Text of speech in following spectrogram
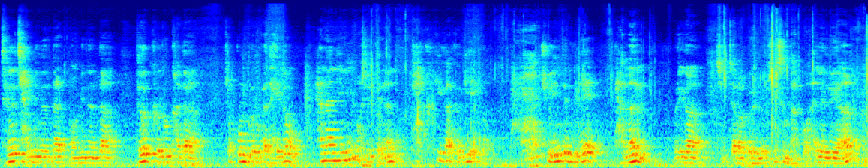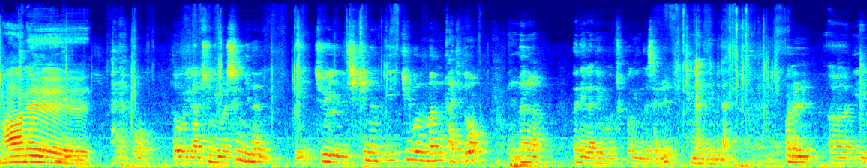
더 잘 믿는다, 못 믿는다, 더 거룩하다, 조금 거룩하다 해도 하나님이 보실 때는 다 크기가 거기에요. 다 주인들인데 다만 우리가 십자가 의로 씻음 받고 할렐루야. 아멘. 우리가 주님을 섬기는 이 주의를 지키는 이 기본만 가지도 얼마나 은혜가 되고 축복인 것을 생각이 됩니다. 오늘 어, 이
